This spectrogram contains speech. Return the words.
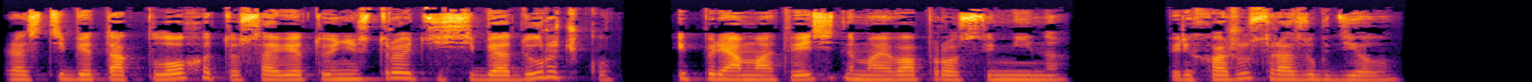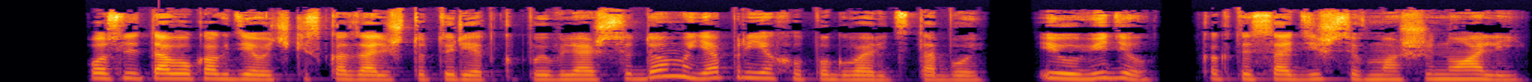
Раз тебе так плохо, то советую не строить из себя дурочку и прямо ответить на мои вопросы, Мина. Перехожу сразу к делу. После того, как девочки сказали, что ты редко появляешься дома, я приехал поговорить с тобой и увидел, как ты садишься в машину Али.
